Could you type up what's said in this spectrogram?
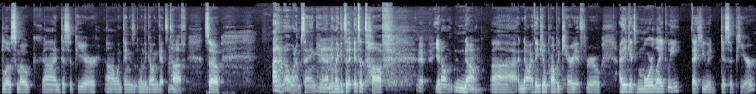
blow smoke uh, and disappear uh, when things when the going gets mm. tough. So I don't know what I'm saying here. Mm. I mean, like it's a it's a tough, you know, no, hmm. uh, no. I think he'll probably carry it through. I think it's more likely that he would disappear,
